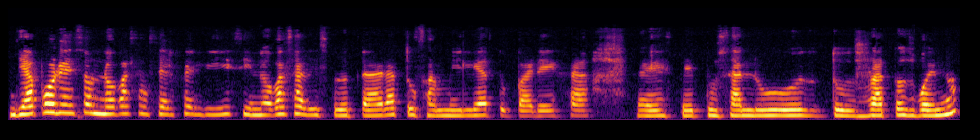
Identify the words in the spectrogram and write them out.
ya por eso no vas a ser feliz y no vas a disfrutar a tu familia, tu pareja, este, tu salud, tus ratos buenos.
